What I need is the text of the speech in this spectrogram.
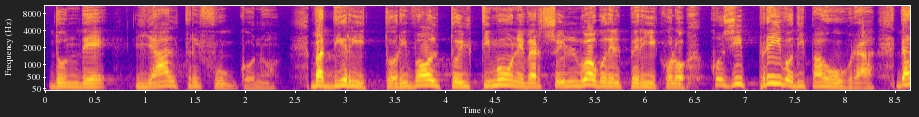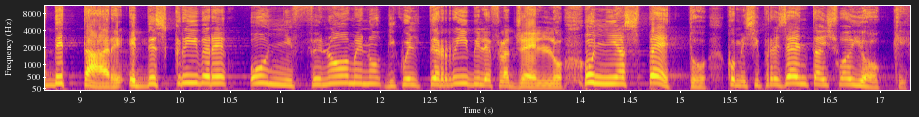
donde gli altri fuggono Va diritto, rivolto il timone verso il luogo del pericolo, così privo di paura, da dettare e descrivere ogni fenomeno di quel terribile flagello, ogni aspetto come si presenta ai suoi occhi.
